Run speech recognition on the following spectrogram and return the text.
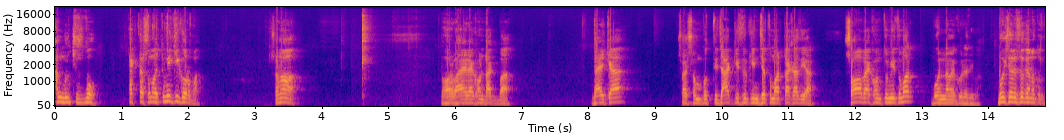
আঙ্গুল চুষবো? একটা সময় তুমি কি করবা? শোনো তোমার ভাইয়ের এখন ডাকবা। দায়িকা সয় সম্পত্তি যা কিছু কিনছে তোমার টাকা দিয়া সব এখন তুমি তোমার বোন নামে করে দিবা। বসে রয়েছো কেন তুমি?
